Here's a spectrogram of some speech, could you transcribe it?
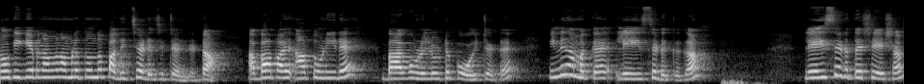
നോക്കിക്കപ്പോൾ നമ്മൾ നമ്മളിതൊന്ന് പതിച്ചടിച്ചിട്ടുണ്ട് കേട്ടോ അപ്പോൾ ആ തുണിയുടെ ഭാഗം ഉള്ളിലോട്ട് പോയിട്ടുണ്ട്. ഇനി നമുക്ക് ലേസ് എടുക്കുക. ലേസ് എടുത്ത ശേഷം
